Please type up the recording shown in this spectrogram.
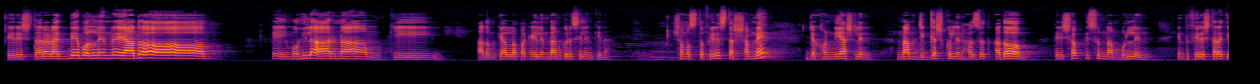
ফেরেশ তারা ডাক দিয়ে বললেন, রে আদম, এই মহিলার নাম কি? আদমকে আল্লাহ পাক ইলম দান করেছিলেন কিনা সমস্ত ফেরেশতার সামনে যখন নিয়ে আসলেন, নাম জিজ্ঞাসা করলেন হজরত আদম তিনি সব কিছুর নাম বললেন, কিন্তু ফেরেশতারা কি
